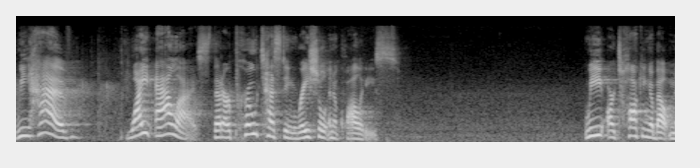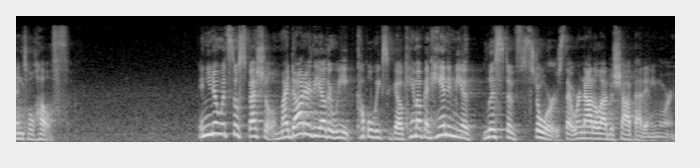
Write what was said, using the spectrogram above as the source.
We have white allies that are protesting racial inequalities. We are talking about mental health. And you know what's so special? My daughter, the other week, a couple weeks ago, came up and handed me a list of stores that we're not allowed to shop at anymore.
